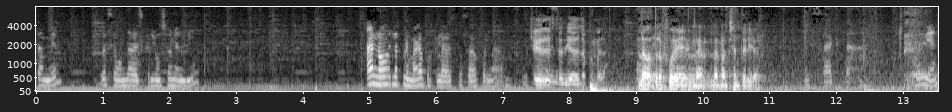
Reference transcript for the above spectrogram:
también. La segunda vez que lo uso en el día. Ah, no, es la primera porque la vez pasada fue la... Sí, de este día es la primera. La Ok. otra fue en la, la noche anterior. Exacta. Muy bien.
